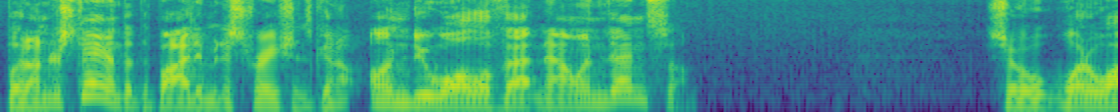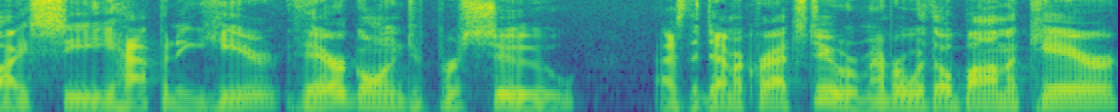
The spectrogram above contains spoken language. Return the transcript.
but understand that the Biden administration is going to undo all of that now and then some. So, what do I see happening here? They're going to pursue, as the Democrats do. Remember with Obamacare,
